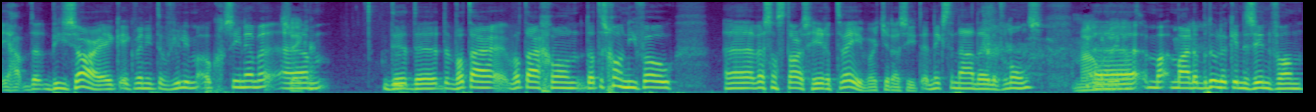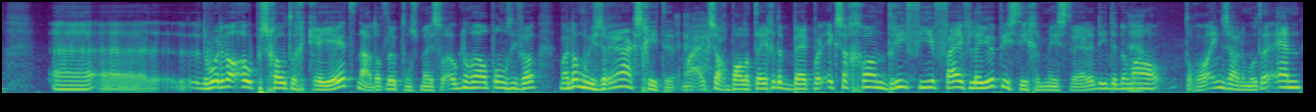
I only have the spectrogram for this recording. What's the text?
ja, de, bizar. Ik, ik weet niet of jullie hem ook gezien hebben. Zeker. Um, de, de, de, wat, daar, wat daar gewoon, dat is gewoon niveau Western Stars Heren 2, wat je daar ziet. En niks te nadelen van ons. Maar hoe doe je dat? Maar, maar dat bedoel ik in de zin van... Uh, uh, er worden wel open schoten gecreëerd. Nou, dat lukt ons meestal ook nog wel op ons niveau. Maar dan moet je ze raak schieten. Ja. Maar ik zag ballen tegen de backboard. Ik zag gewoon drie, vier, vijf lay-upjes die gemist werden. Die er normaal ja. toch wel in zouden moeten. En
